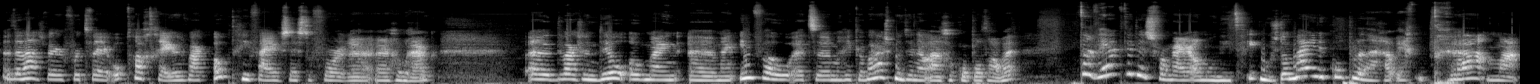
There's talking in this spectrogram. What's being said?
Daarnaast werk ik voor twee opdrachtgevers waar ik ook 365 voor uh, gebruik. Waar ze een deel ook mijn, mijn info, het uh, aangekoppeld hadden. Dat werkte dus voor mij allemaal niet. Ik moest domeinen koppelen. Nou, echt drama.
